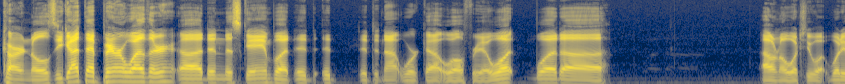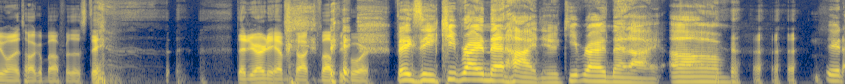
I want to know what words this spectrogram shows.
Cardinals. You got that bear weather uh, in this game, but it, it it did not work out well for you. What what uh I don't know what you want. What do you want to talk about for this team that you already haven't talked about before? Big Z, keep riding that high, dude. Keep riding that high. Um, dude,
